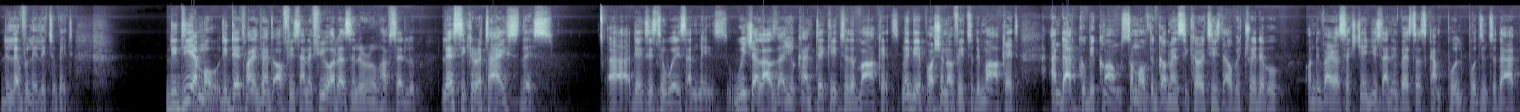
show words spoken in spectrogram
the level a little bit. The DMO, the Debt Management Office, and a few others in the room have said, look, let's securitize this, uh, the existing ways and means, which allows that you can take it to the market, maybe a portion of it to the market, and that could become some of the government securities that will be tradable on the various exchanges and investors can pull, put into that.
